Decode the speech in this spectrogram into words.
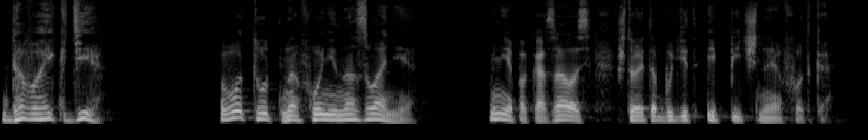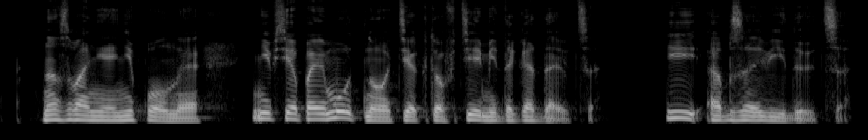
«Давай где?» «Вот тут, на фоне названия». Мне показалось, что это будет эпичная фотка. Название неполное, не все поймут, но те, кто в теме, догадаются и обзавидуются.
